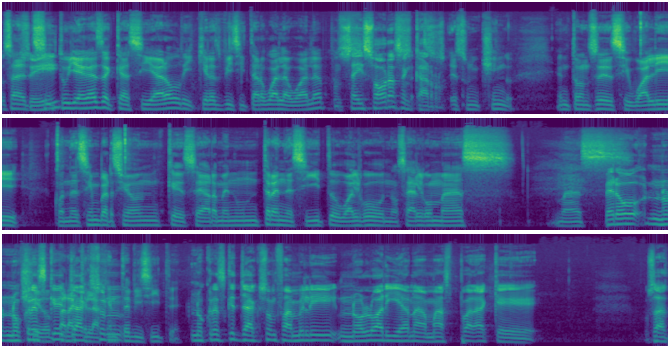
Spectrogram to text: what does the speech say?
O sea, Sí. si tú llegas de que a Seattle y quieres visitar Walla Walla, pues seis horas en es- carro. Es, un chingo. Entonces, igual y con esa inversión que se armen un trenecito o algo, no sé, algo más... más Pero no, no crees que para Jackson... que la gente visite. ¿No crees que Jackson Family no lo haría nada más para que, o sea,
